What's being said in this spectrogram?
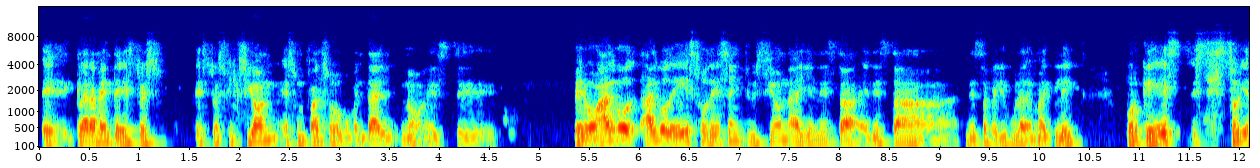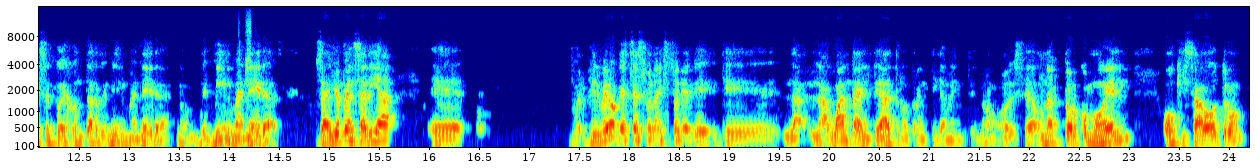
eh, claramente esto es, esto es ficción, es un falso documental, ¿no? Este, pero algo, algo de eso, de esa intuición hay en esta, en esta, en esta película de Mike Lake, porque es, esta historia se puede contar de mil maneras, ¿no? De mil maneras. O sea, yo pensaría, eh, primero que esta es una historia que, la, aguanta el teatro tranquilamente, ¿no? O sea, un actor como él, o quizá otro,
